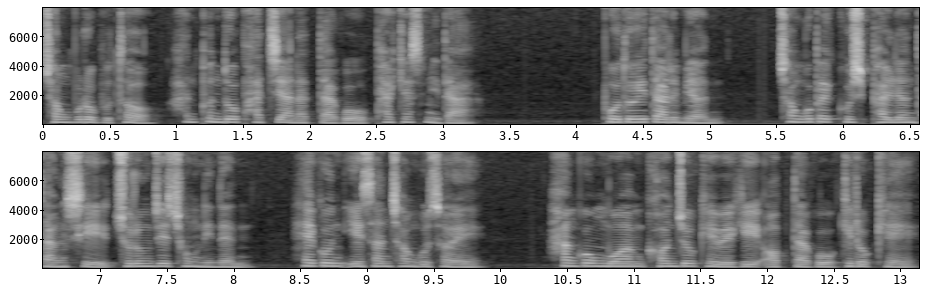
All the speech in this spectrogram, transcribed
정부로부터 한 푼도 받지 않았다고 밝혔습니다. 보도에 따르면 1998년 당시 주룽지 총리는 해군 예산 청구서에 항공모함 건조 계획이 없다고 기록해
